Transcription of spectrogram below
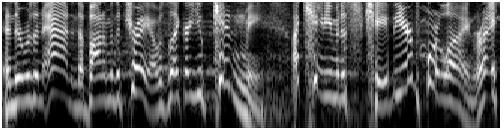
and there was an ad in the bottom of the tray. I was like, Are you kidding me? I can't even escape the airport line, right?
